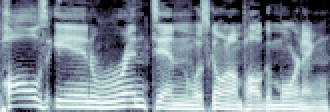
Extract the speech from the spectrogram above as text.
Paul's in Renton. What's going on, Paul? Good morning.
